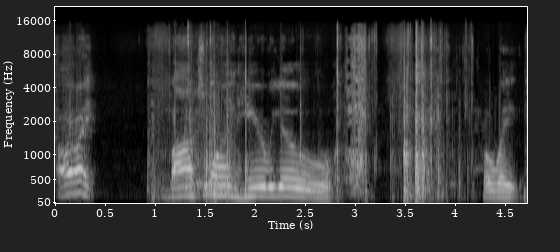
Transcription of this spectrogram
All right, box one, here we go. Oh, wait.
